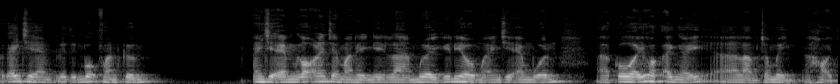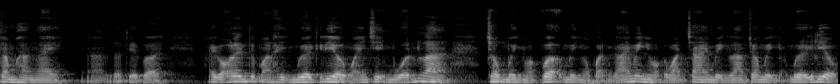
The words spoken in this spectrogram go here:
Ờ, các anh chị em lê tiến bộ phan cứng. Anh chị em gõ lên trên màn hình đi là 10 cái điều mà anh chị em muốn à, cô ấy hoặc anh ấy à, làm cho mình à, hỏi thăm hàng ngày. À, rất tuyệt vời. Hãy gõ lên từ màn hình 10 cái điều mà anh chị muốn là chồng mình hoặc vợ mình hoặc bạn gái mình hoặc bạn trai mình làm cho mình 10 cái điều.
